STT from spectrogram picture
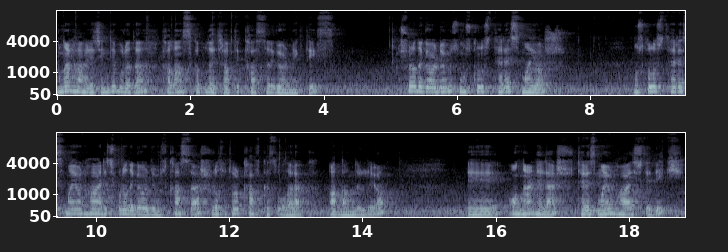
Bunlar haricinde burada kalan skapula etraftaki kasları görmekteyiz. Şurada gördüğümüz musculus teres major. Musculus teres major hariç burada gördüğümüz kaslar rotator kaf kası olarak adlandırılıyor. Ee, onlar neler? Teres major hariç dedik.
